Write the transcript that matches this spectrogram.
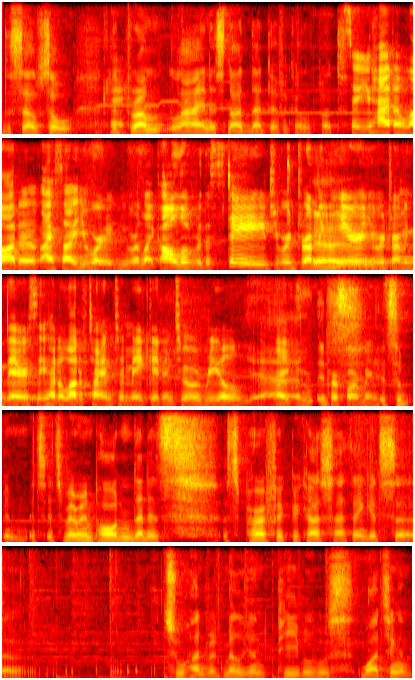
the self, so Okay. the drum line is not that difficult. But So you had a lot of. I saw you were you were like all over the stage. You were drumming Yeah, here, yeah, you were drumming there. So you had a lot of time to make it into a real like and it's, performance. It's, a, it's, it's very important that it's, it's perfect because I think it's uh, 200 million people who's watching in,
